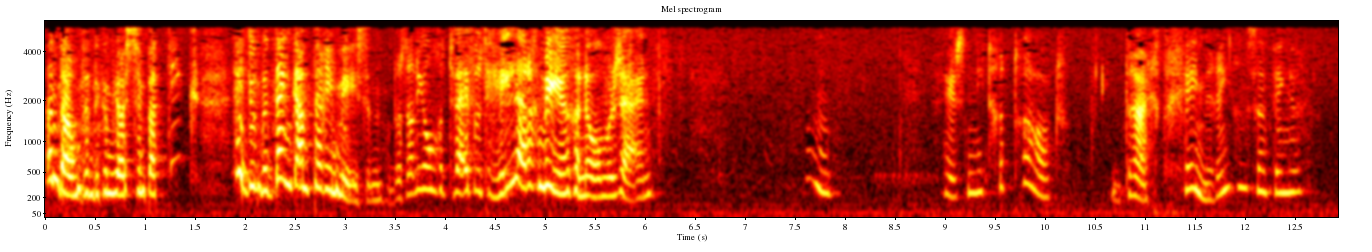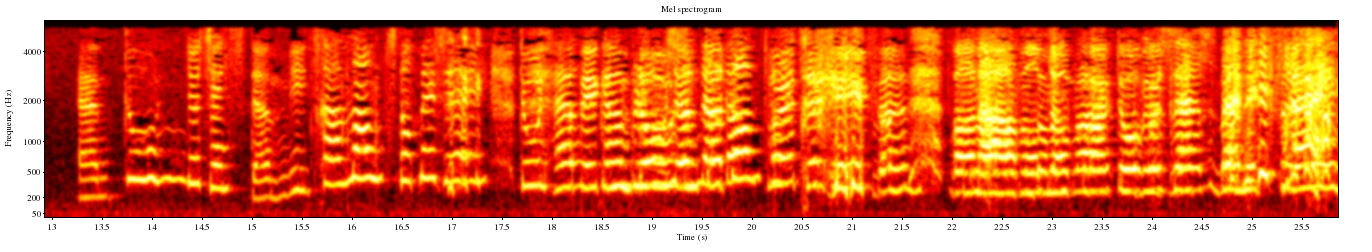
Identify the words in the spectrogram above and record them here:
en daarom vind ik hem juist sympathiek. Hij doet me denken aan Perry Mason. Daar zal hij ongetwijfeld heel erg mee ingenomen zijn. Hm. Hij is niet getrouwd. Draagt geen ring aan zijn vinger. En toen de zenstem iets galants tot mij zei, toen heb ik hem blozend het antwoord gegeven. Vanavond om kwart over zes ben ik vrij.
